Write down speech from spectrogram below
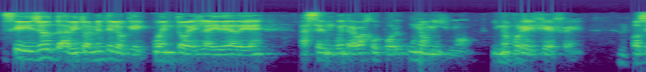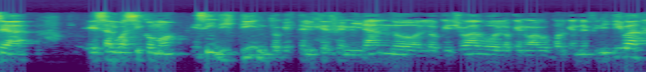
Sí, yo habitualmente lo que cuento es la idea de hacer un buen trabajo por uno mismo y no por el jefe. O sea, es algo así como, es indistinto que esté el jefe mirando lo que yo hago o lo que no hago, porque en definitiva,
